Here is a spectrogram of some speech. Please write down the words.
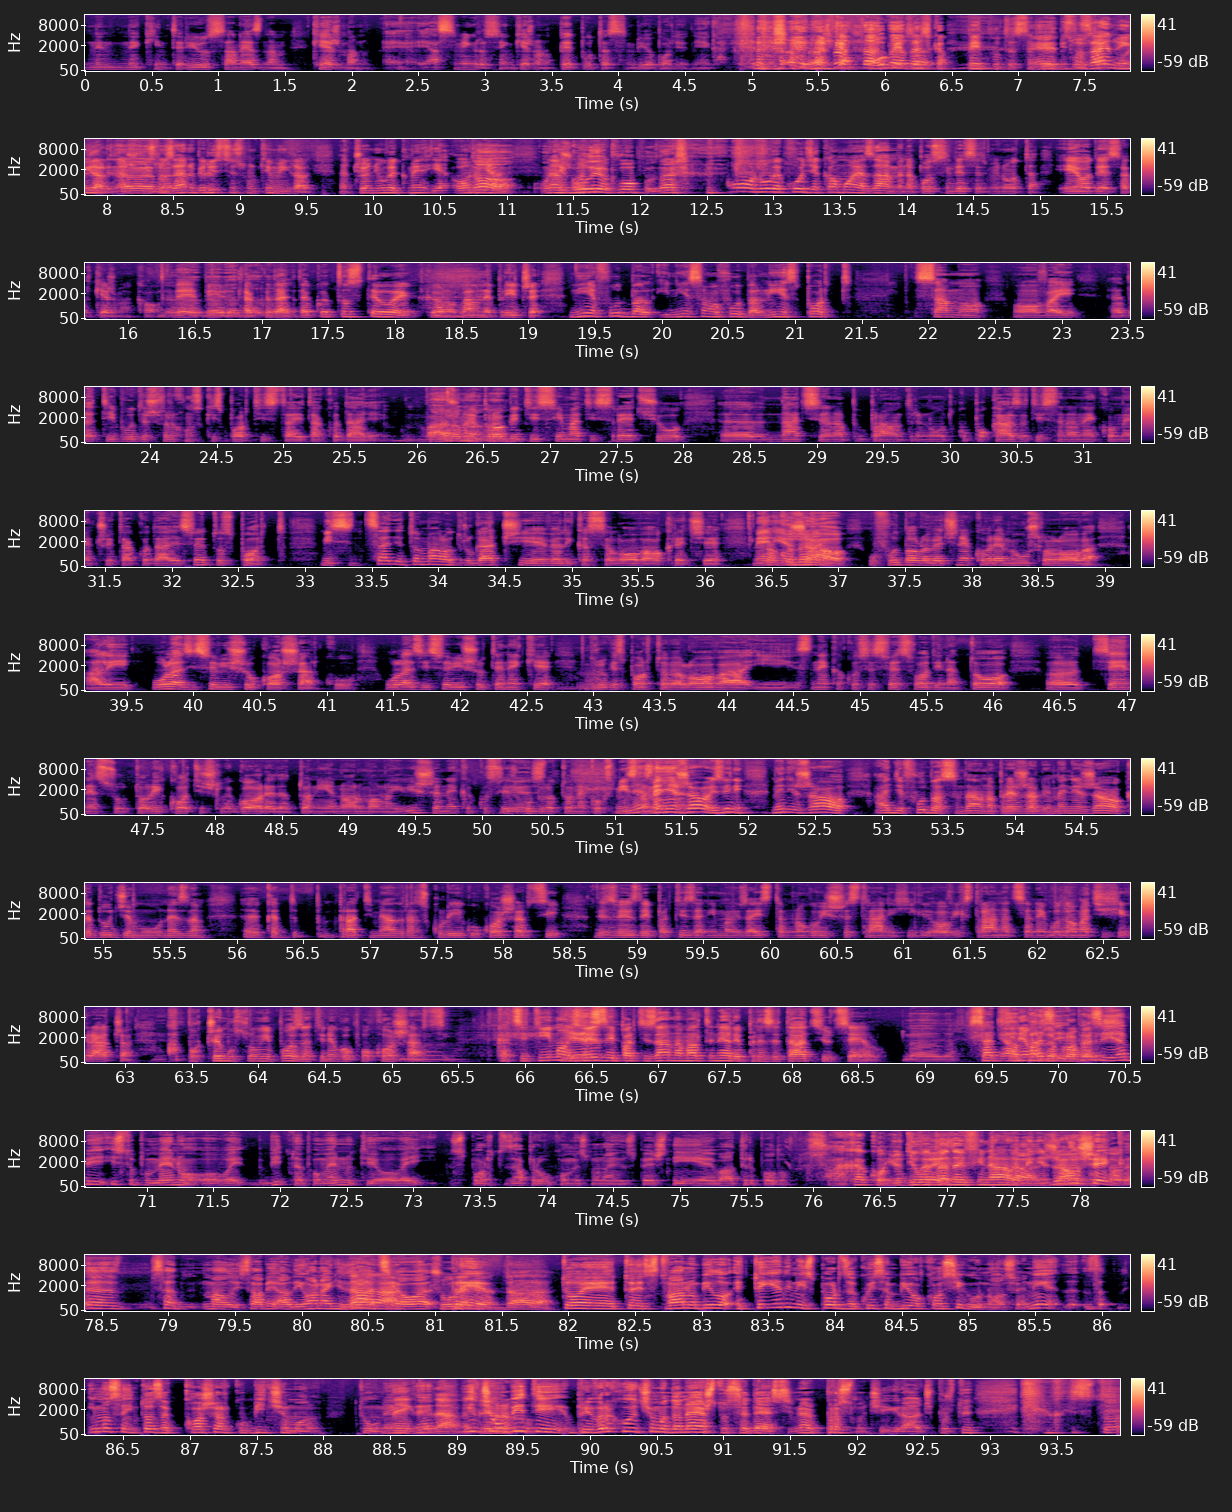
ne, neki intervju sa, ne znam, Kežmanom. E, ja sam igrao sa njim Kežmanom, pet puta sam bio bolji od njega. znaš, ka, Da, da, obično, da. znaš, ka, pet puta sam E, bio. Mi smo zajedno igrali, znaš, Da, mi da, smo da. zajedno bili u istom smo timu igrali. Znači, on je uvek, me, ja, on, Da, ja, on je znaš, gulio klupu, znaš. on uvek uđe kao moja zamena poslednjih 10 minuta. E, ode je sad Kežman, kao, Da, gde je da, bio da, i tako da, dalje. da. Tako to su te uvek ono, glavne priče. Nije futbal i nije samo futbal, nije sport samo ovaj da ti budeš vrhunski sportista i tako dalje. Važno je da. probiti se, imati sreću, e, naći se na pravom trenutku, pokazati se na nekom meču i tako dalje. Sve je to sport. Mislim, sad je to malo drugačije, velika se lova okreće. Meni Kako je da ne? žao, u futbalu je već neko vreme ušla lova, ali ulazi sve više u košarku, ulazi sve više u te neke druge sportove lova i nekako se sve svodi na to, e, cene su toliko otišle gore da to nije normalno i više nekako se izgubilo to nekog smisla. Ne znam meni je žao, izvini, meni je žao, ajde, futbal sam davno prežalio, meni je žao kad uđem u, ne znam, e, kad pratim Jadransku ligu u košarci, gde Zvezda i Partizan imaju zaista mnogo više stranih ovih stranaca nego Da. domaćih igrača. A po čemu smo mi poznati nego po košarci? Da. Kad si ti imao Jest. Zvezda i Partizana, malte ne reprezentaciju celu. Da, da, da. Sad ti Ja, ne možeš da pazi, probereš. pazi, ja bi isto pomenuo, ovaj, bitno je pomenuti ovaj sport zapravo u kome smo najuspešniji je waterpolo. Svakako, ljudi uvek gledaju finale, da, meni je žao zbog toga. e, sad malo i slabije, ali ona Da, generacija da, ova, čuvena, pre, da, da. to je, to je stvarno bilo, e, to je jedini sport za koji sam bio kao sigurno osvojen. Nije, za, imao sam i to za košarku, bit ćemo tu negde. Negde, da, na ili ćemo biti pri vrhu ćemo da nešto se desi. Ne, prsnuće igrači, pošto isto,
